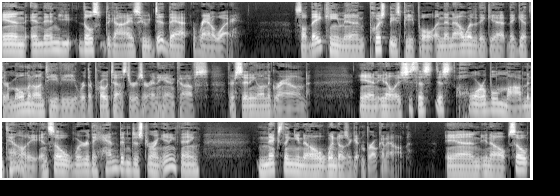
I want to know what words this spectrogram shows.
And and then you, those the guys who did that ran away so they came in, pushed these people, and then now what do they get? They get their moment on TV where the protesters are in handcuffs. They're sitting on the ground. And, you know, it's just this, this horrible mob mentality. And so where they hadn't been destroying anything, next thing you know, windows are getting broken out. And, you know, so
